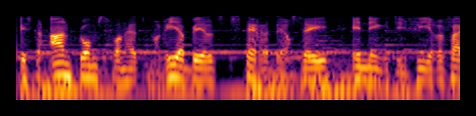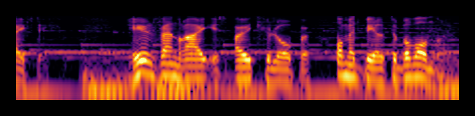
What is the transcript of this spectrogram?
is de aankomst van het Mariabeeld Sterren der Zee in 1954. Heel Venray is uitgelopen om het beeld te bewonderen.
